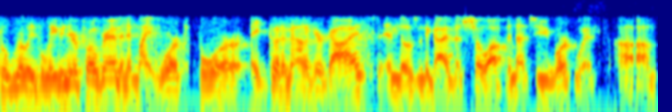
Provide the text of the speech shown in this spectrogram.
really believe in your program and it might work for a good amount of your guys, and those are the guys that show up, and that's who you work with. Um,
